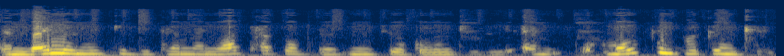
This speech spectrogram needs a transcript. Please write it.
And then you need to determine what type of business you're going to be and most importantly,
